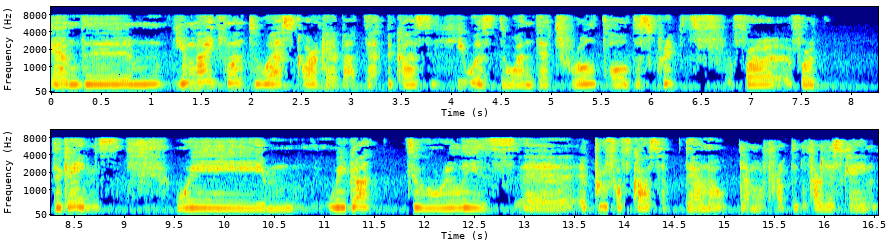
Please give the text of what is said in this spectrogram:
and um, you might want to ask Orca about that because he was the one that wrote all the scripts f- for for the games. We um, we got to release uh, a proof of concept demo demo for, for this game.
